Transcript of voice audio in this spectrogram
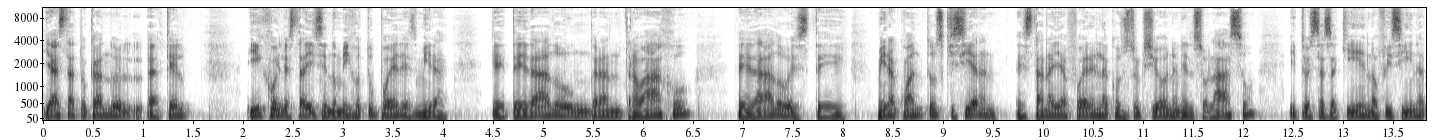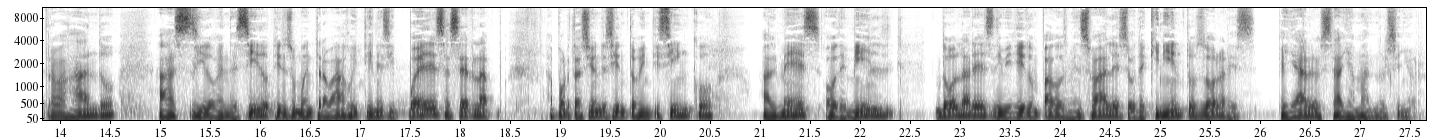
Ya está tocando el, aquel hijo y le está diciendo, mi hijo, tú puedes, mira, que te he dado un gran trabajo, te he dado este, mira cuántos quisieran, están allá afuera en la construcción, en el solazo, y tú estás aquí en la oficina trabajando, has sido bendecido, tienes un buen trabajo y tienes y puedes hacer la aportación de 125 al mes o de mil dólares dividido en pagos mensuales o de 500 dólares, que ya lo está llamando el Señor.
